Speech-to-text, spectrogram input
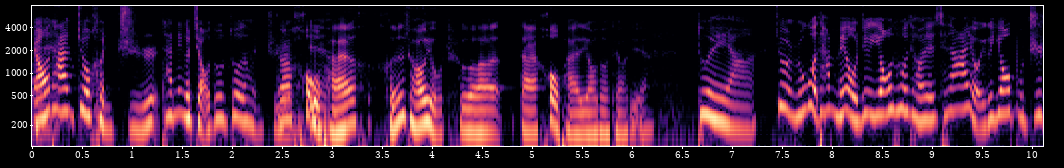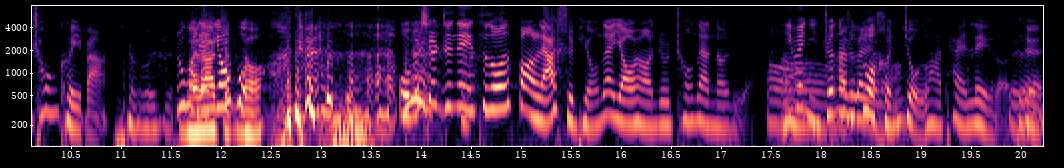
然后它就很直，它那个角度坐的很直。但是后排很很少有车带后排的腰托调节。对呀，就是如果他没有这个腰托调节，其实他有一个腰部支撑，可以吧？如果连腰部，我们甚至那一次都放了俩水瓶在腰上，就是撑在那里，嗯因为你真的是坐太累了很久的话太累了。对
